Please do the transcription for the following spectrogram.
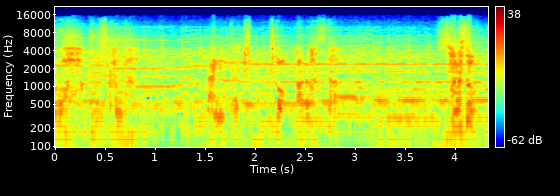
こは博物館だ。何かきっとあるはずだ。探そう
